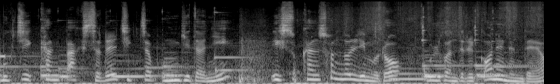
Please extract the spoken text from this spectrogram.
묵직한 박스를 직접 옮기더니 익숙한 손놀림으로 물건들을 꺼내는데요.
